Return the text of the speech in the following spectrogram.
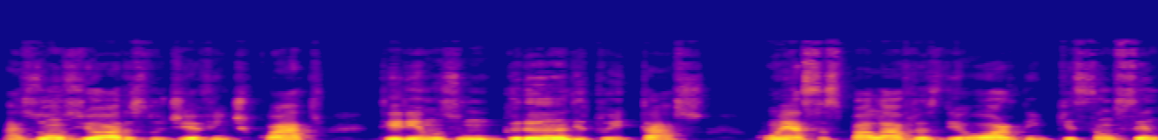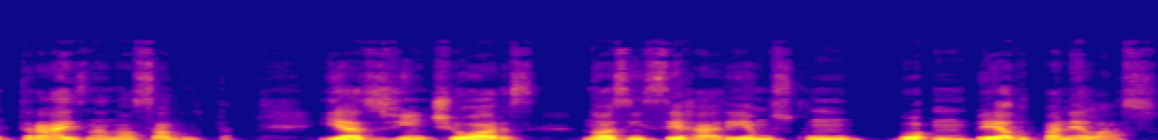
Às 11 horas do dia 24, teremos um grande tuitaço com essas palavras de ordem que são centrais na nossa luta. E às 20 horas, nós encerraremos com um, um belo panelaço,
